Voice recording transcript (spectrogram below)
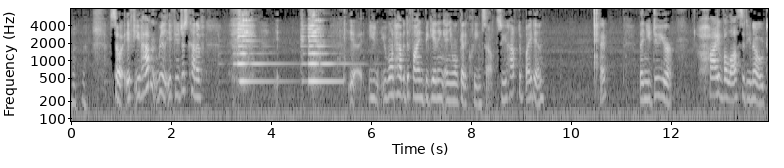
so if you haven't really, if you just kind of, you, you won't have a defined beginning and you won't get a clean sound. So you have to bite in, okay? Then you do your high velocity note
